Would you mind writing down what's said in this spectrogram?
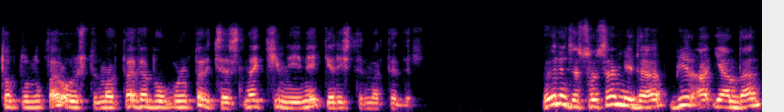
topluluklar oluşturmakta ve bu gruplar içerisinde kimliğini geliştirmektedir. Böylece sosyal medya bir yandan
